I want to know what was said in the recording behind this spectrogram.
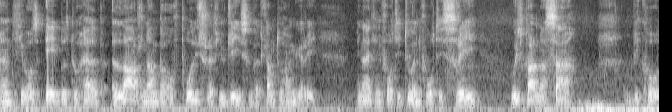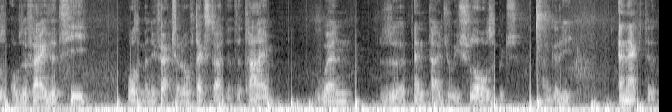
and he was able to help a large number of Polish refugees who had come to Hungary in 1942 and 43 with Parnassa because of the fact that he was a manufacturer of textiles at a time when the anti-Jewish laws which Hungary enacted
